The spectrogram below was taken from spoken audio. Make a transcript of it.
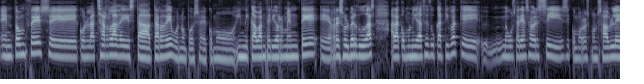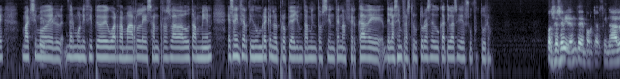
Entonces, eh, con la charla de esta tarde, bueno, pues eh, como indicaba anteriormente, eh, resolver dudas a la comunidad educativa que me gustaría saber si, como responsable máximo del, municipio de Guardamar les han trasladado también esa incertidumbre que en el propio ayuntamiento sienten acerca de las infraestructuras educativas y de su futuro. Pues es evidente, porque al final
